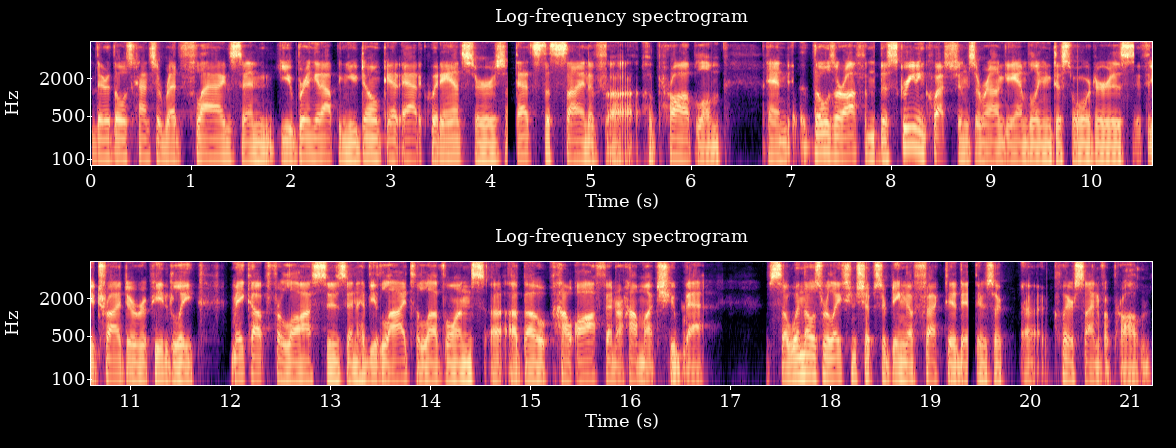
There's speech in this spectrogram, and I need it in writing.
there are those kinds of red flags, and you bring it up and you don't get adequate answers, that's the sign of uh, a problem. And those are often the screening questions around gambling disorder is if you tried to repeatedly make up for losses and have you lied to loved ones uh, about how often or how much you bet. So when those relationships are being affected, there's a, a clear sign of a problem.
